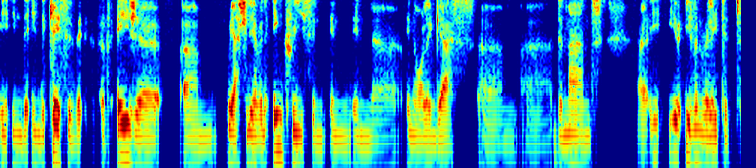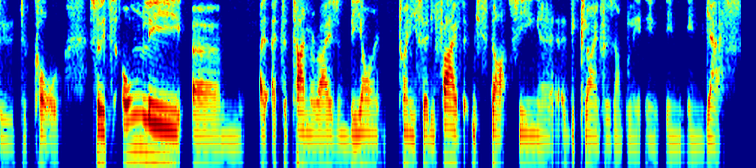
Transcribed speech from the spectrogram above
in the in the case of of Asia, um, we actually have an increase in in in, uh, in oil and gas um, uh, demand, uh, e even related to to coal. So it's only um, at a time horizon beyond 2035 that we start seeing a, decline, for example, in, in, in gas.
